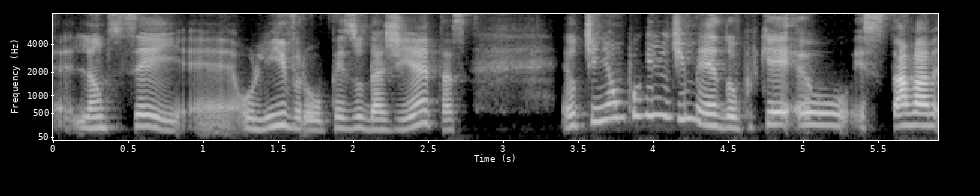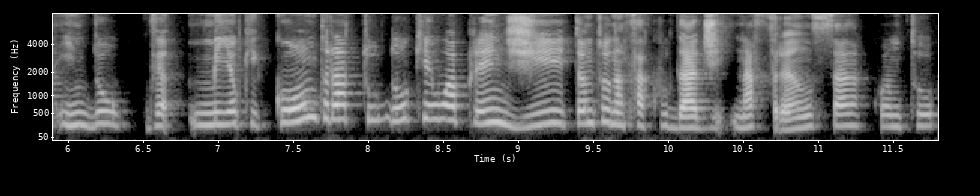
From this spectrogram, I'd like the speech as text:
eh, lancei é, o livro O Peso das Dietas, eu tinha um pouquinho de medo, porque eu estava indo meio que contra tudo o que eu aprendi, tanto na faculdade na França, quanto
